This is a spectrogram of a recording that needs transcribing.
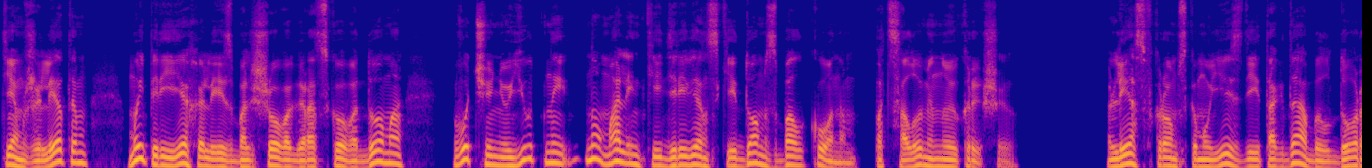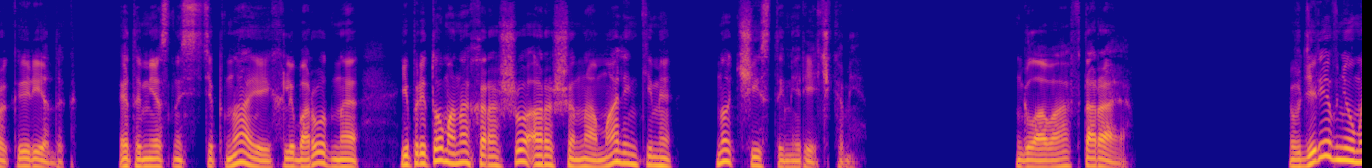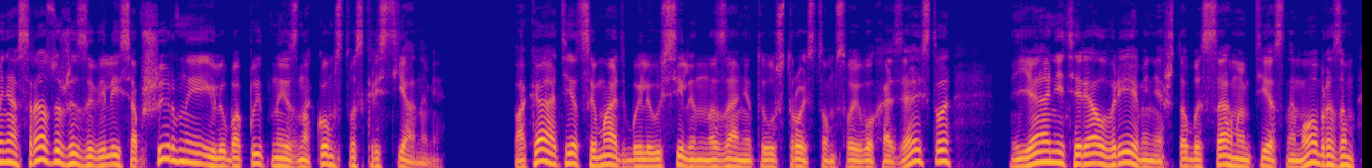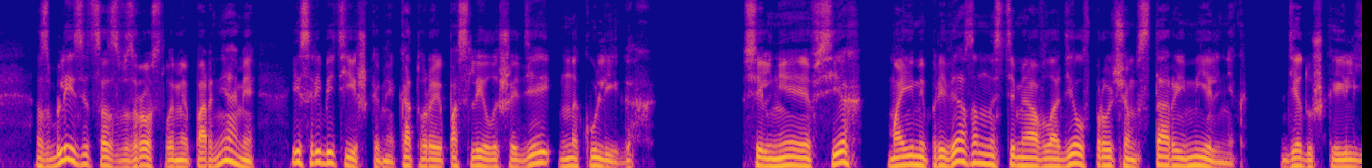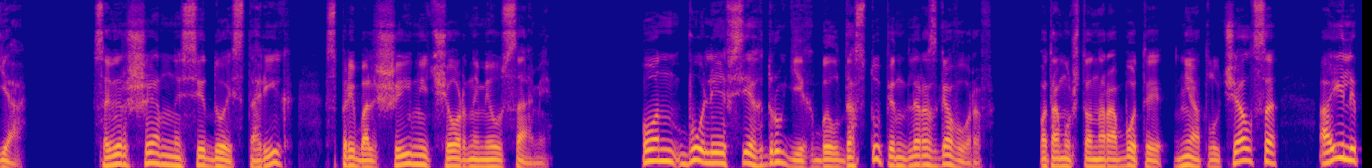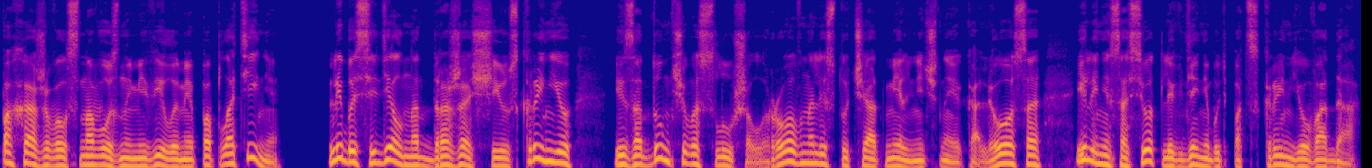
Тем же летом мы переехали из большого городского дома в очень уютный, но маленький деревенский дом с балконом под соломенную крышею. Лес в Кромском уезде и тогда был дорог и редок. Эта местность степная и хлебородная, и притом она хорошо орошена маленькими, но чистыми речками. Глава вторая. В деревне у меня сразу же завелись обширные и любопытные знакомства с крестьянами. Пока отец и мать были усиленно заняты устройством своего хозяйства — я не терял времени, чтобы самым тесным образом сблизиться с взрослыми парнями и с ребятишками, которые пасли лошадей на кулигах. Сильнее всех моими привязанностями овладел, впрочем, старый мельник, дедушка Илья. Совершенно седой старик с прибольшими черными усами. Он более всех других был доступен для разговоров потому что на работы не отлучался, а или похаживал с навозными вилами по плотине, либо сидел над дрожащей скрынью и задумчиво слушал, ровно ли стучат мельничные колеса или не сосет ли где-нибудь под скрынью вода.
